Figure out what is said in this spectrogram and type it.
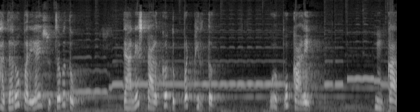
हजारो पर्याय सुचवतो त्यानेच टाळकं दुप्पट फिरतं. वपू काळे. हुंकार.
